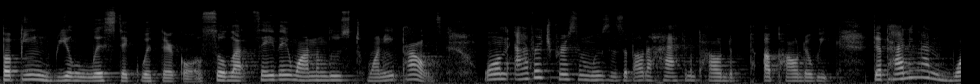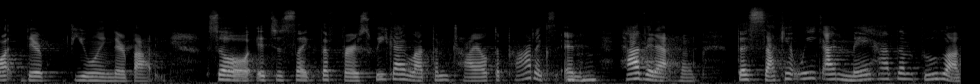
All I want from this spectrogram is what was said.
but being realistic with their goals. So let's say they want to lose 20 pounds. Well, an average person loses about a half a pound a pound a week, depending on what they're fueling their body. So it's just like the first week I let them try out the products and mm-hmm. have it at home. The second week, I may have them food log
